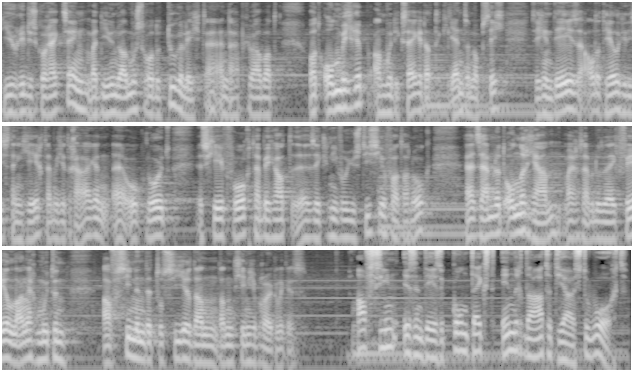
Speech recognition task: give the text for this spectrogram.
die juridisch correct zijn, maar die hun wel moesten worden toegelicht. Hè. En daar heb je wel wat, wat onbegrip. Al moet ik zeggen dat de cliënten op zich zich in deze altijd heel gedistingeerd hebben gedragen. Hè. Ook nooit een scheef woord hebben gehad, eh, zeker niet voor justitie of wat dan ook. Ze hebben het ondergaan, maar ze hebben dus eigenlijk veel langer moeten afzien in dit dossier dan, dan hetgeen gebruikelijk is. Afzien is in deze context inderdaad het juiste woord.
